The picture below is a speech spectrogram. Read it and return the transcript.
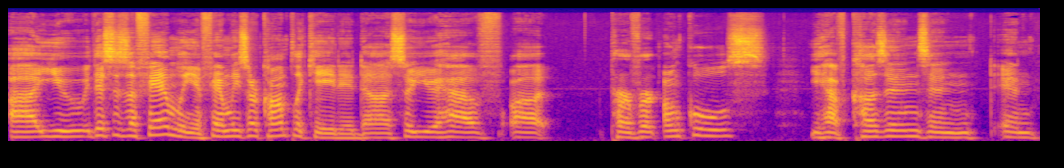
uh, you this is a family and families are complicated uh, so you have uh, pervert uncles. You have cousins and and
